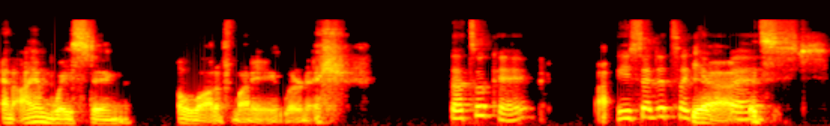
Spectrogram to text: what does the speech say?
and I am wasting a lot of money learning. That's okay. You said it's like your Yeah, it's first,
